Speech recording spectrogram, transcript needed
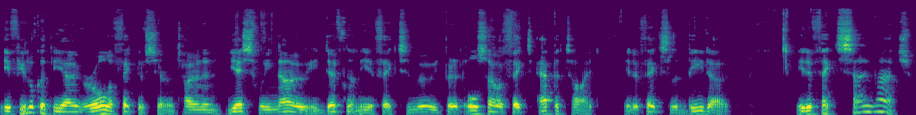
if you look at the overall effect of serotonin, yes, we know it definitely affects mood, but it also affects appetite, it affects libido, it affects so much.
